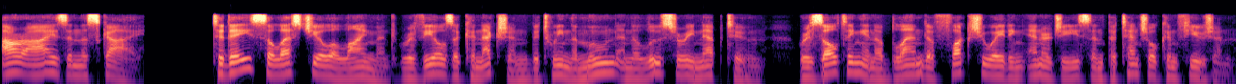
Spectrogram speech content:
Our eyes in the sky. Today's celestial alignment reveals a connection between the Moon and illusory Neptune, resulting in a blend of fluctuating energies and potential confusion.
